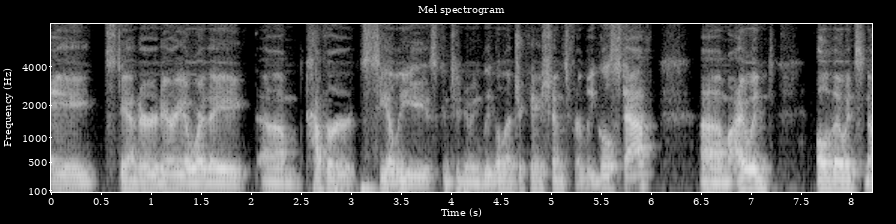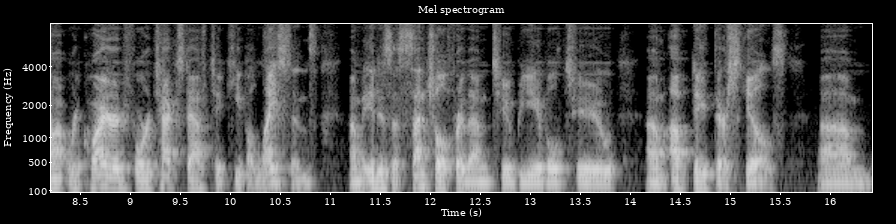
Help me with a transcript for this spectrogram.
a standard area where they um, cover CLEs, continuing legal educations for legal staff. Um, I would, although it's not required for tech staff to keep a license, um, it is essential for them to be able to um, update their skills. Um,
